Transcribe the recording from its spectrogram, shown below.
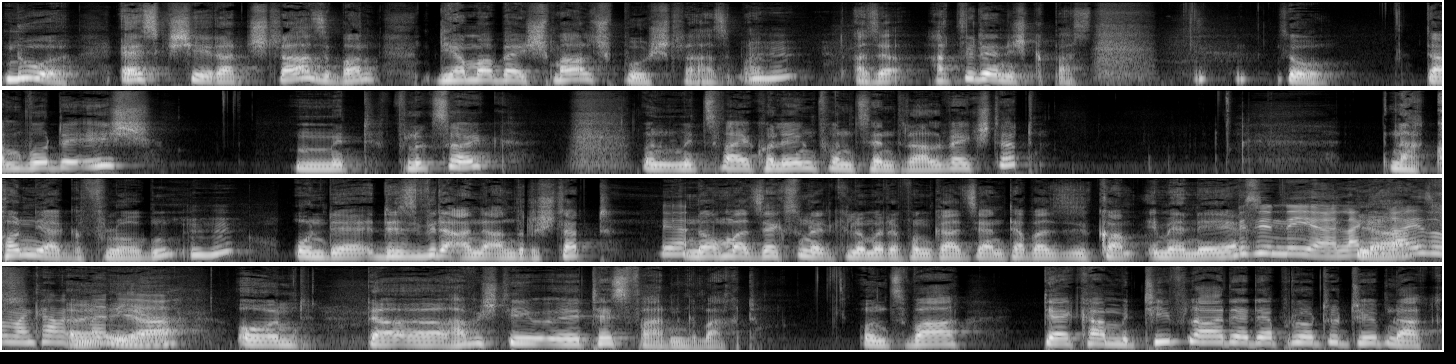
Nur, Eskişehir hat Straßenbahn, die haben aber Schmalspurstraßenbahn. Also hat wieder nicht gepasst. So, dann wurde ich mit Flugzeug und mit zwei Kollegen von Zentralwerkstatt nach Konya geflogen. Und der, das ist wieder eine andere Stadt. Ja. Nochmal 600 Kilometer von Gaziantep, aber sie kam immer näher. Bisschen näher, lange Reise und man kam immer äh, näher. Ja. Und da äh, habe ich die äh, Testfahrten gemacht. Und zwar, der kam mit Tieflader, der Prototyp, nach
